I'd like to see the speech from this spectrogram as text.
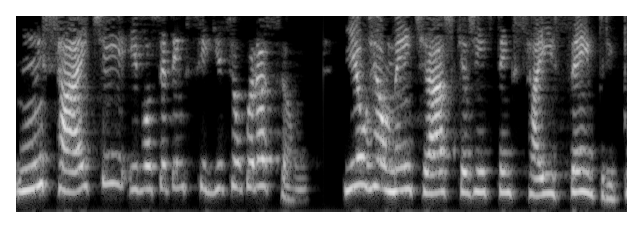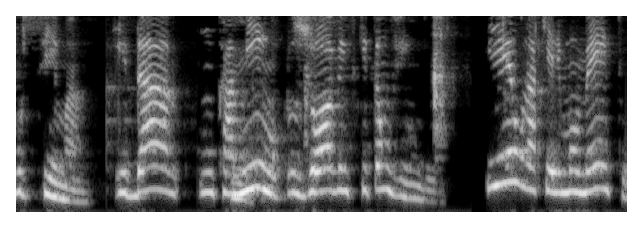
um insight e você tem que seguir seu coração. E eu realmente acho que a gente tem que sair sempre por cima e dar um caminho para os jovens que estão vindo. E eu, naquele momento,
